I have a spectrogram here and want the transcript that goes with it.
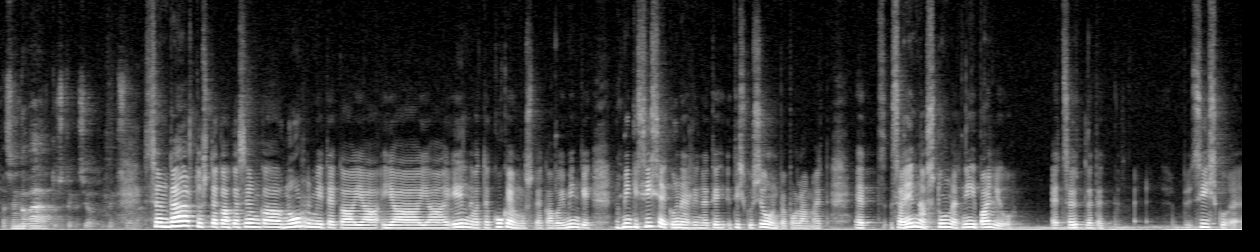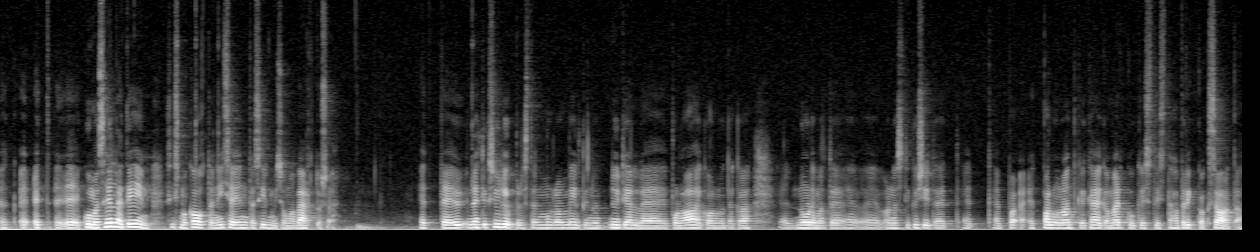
aga see on ka väärtustega seotud, eks ole? see on väärtustega, aga see on ka normidega ja, ja, ja eelnevate kogemustega või mingi noh, mingi sisekõneline diskussioon peab olema, et, et sa ennast tunned nii palju, et sa ütled, et siis, kui, et, kui ma selle teen, siis ma kaotan iseenda silmis oma väärtuse. et eh, näiteks üliõpilastel mul on meeldinud, nüüd jälle pole aega olnud, aga nooremate eh, vanasti küsida, et, et, et palun andke käega märku, kes teist tahab rikkaks saada.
